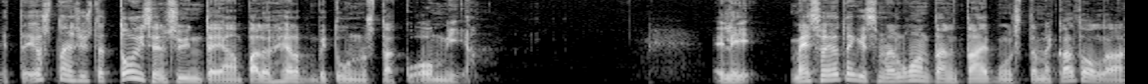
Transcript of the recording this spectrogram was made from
että jostain syystä toisen syntejä on paljon helpompi tunnustaa kuin omia. Eli meissä on jotenkin semmoinen luontainen taipumus, että me katollaan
